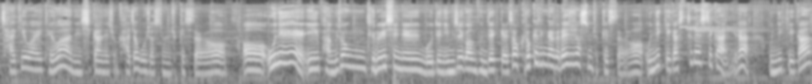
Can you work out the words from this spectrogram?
자기와의 대화하는 시간을 좀 가져보셨으면 좋겠어요. 어, 오늘 이 방송 들으시는 모든 임직원 분들께서 그렇게 생각을 해주셨으면 좋겠어요. 옷 입기가 스트레스가 아니라 옷 입기가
